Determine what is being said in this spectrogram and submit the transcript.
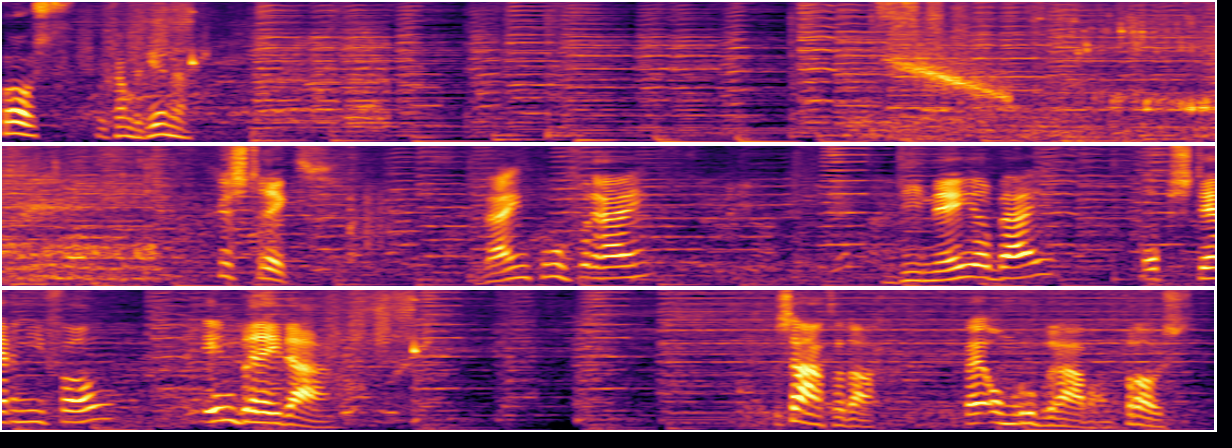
proost, we gaan beginnen. Gestrikt. Wijnproeverij. Diner erbij. Op sterniveau. In Breda. Zaterdag bij Omroep Brabant. Proost.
